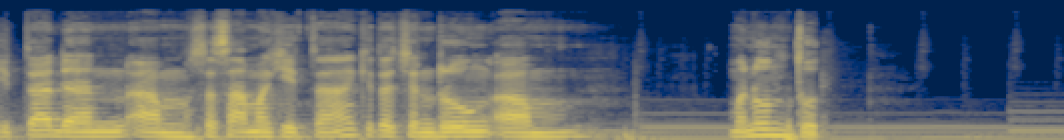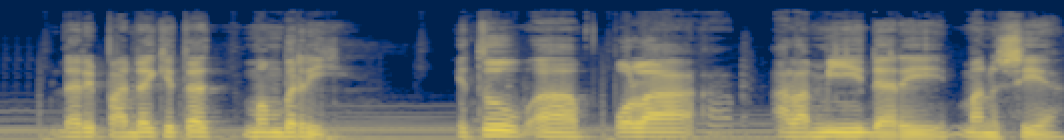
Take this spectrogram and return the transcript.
kita dan um, sesama kita, kita cenderung um, menuntut daripada kita memberi. Itu uh, pola alami dari manusia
